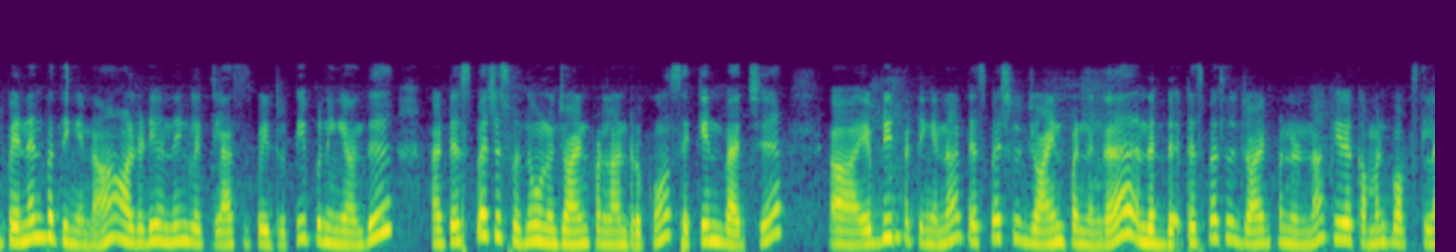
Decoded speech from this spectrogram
இப்போ என்னென்னு பார்த்தீங்கன்னா ஆல்ரெடி வந்து எங்களுக்கு கிளாஸஸ் போயிட்டுருக்கு இப்போ நீங்கள் வந்து டெஸ்ட் பேட்சஸ் வந்து ஒன்று ஜாயின் பண்ணலான்னு இருக்கோம். செகண்ட் பேட்ச்சு எப்படின்னு பார்த்தீங்கன்னா டெஸ்ட் பேச்சில் ஜாயின் பண்ணுங்கள் அந்த டெஸ்ட் பேச்சில் ஜாயின் பண்ணணுன்னா கீழே கமெண்ட் பாக்ஸில்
